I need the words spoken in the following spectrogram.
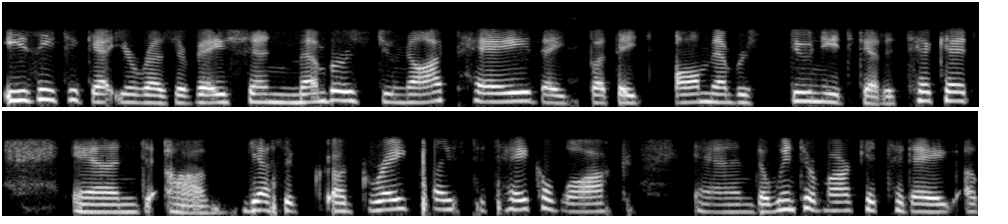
easy to get your reservation. Members do not pay, they but they all members do need to get a ticket. And um, yes, a, a great place to take a walk. And the winter market today uh,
